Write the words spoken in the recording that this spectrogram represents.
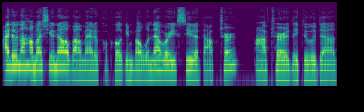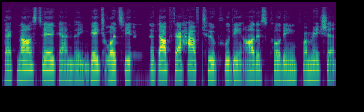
I don't know how much you know about medical coding, but whenever you see the doctor, after they do the diagnostic and they engage with you, the doctor have to put in all this coding information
